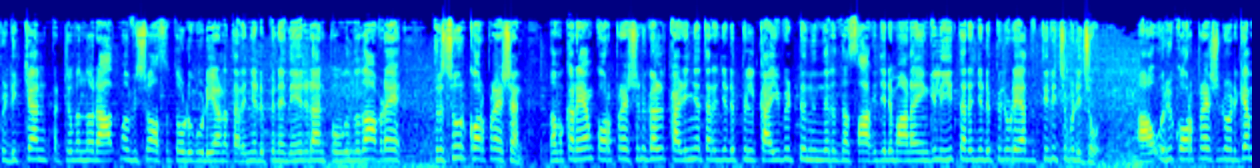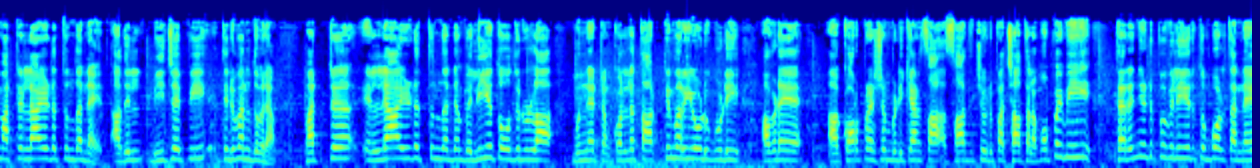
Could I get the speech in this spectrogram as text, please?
പിടിക്കാൻ പറ്റുമെന്നൊരു ആത്മവിശ്വാസത്തോടു കൂടിയാണ് തെരഞ്ഞെടുപ്പിനെ നേരിടാൻ പോകുന്നത്. അവിടെ തൃശൂർ കോർപ്പറേഷൻ നമുക്കറിയാം കോർപ്പറേഷനുകൾ കഴിഞ്ഞ തെരഞ്ഞെടുപ്പിൽ കൈവിട്ട് നിന്നിരുന്ന സാഹചര്യമാണ് എങ്കിൽ ഈ തെരഞ്ഞെടുപ്പിലൂടെ അത് തിരിച്ചു പിടിച്ചു. ഒരു കോർപ്പറേഷൻ ഒഴികെ മറ്റെല്ലായിടത്തും തന്നെ അതിൽ ബി ജെ പി തിരുവനന്തപുരം മറ്റ് എല്ലായിടത്തും തന്നെ വലിയ തോതിലുള്ള മുന്നേറ്റം കൊല്ലത്ത് അട്ടിമറിയോടുകൂടി അവിടെ കോർപ്പറേഷൻ പിടിക്കാൻ സാധിച്ച ഒരു പശ്ചാത്തലം. ഒപ്പം ഈ തെരഞ്ഞെടുപ്പ് വിലയിരുത്തുമ്പോൾ തന്നെ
